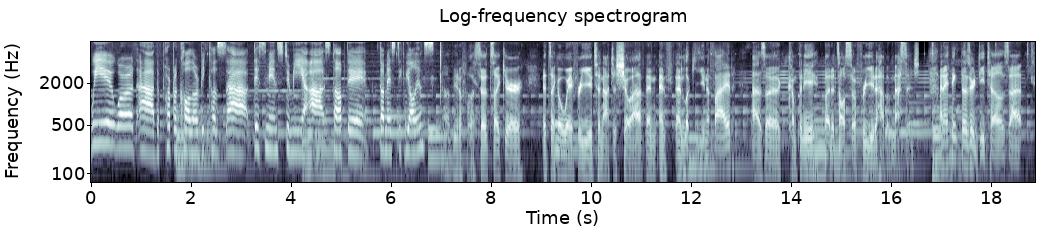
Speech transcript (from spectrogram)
We wore uh, the purple color because uh, this means to me uh, stop the domestic violence. Oh, beautiful. So it's like you're, it's like a way for you to not just show up and, and, and look unified as a company, but it's also for you to have a message. And I think those are details that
